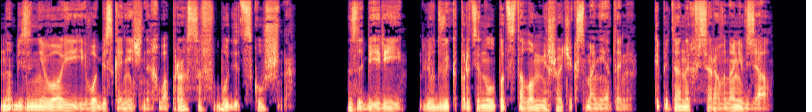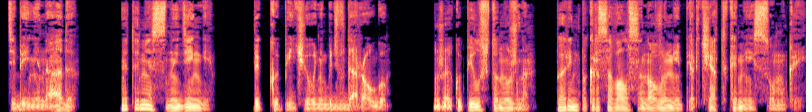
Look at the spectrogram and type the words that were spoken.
Но без него и его бесконечных вопросов будет скучно. «Забери», — Людвиг протянул под столом мешочек с монетами. Капитан их все равно не взял. «Тебе не надо?» «Это местные деньги. Так купи чего-нибудь в дорогу». Уже купил, что нужно. Парень покрасовался новыми перчатками и сумкой.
